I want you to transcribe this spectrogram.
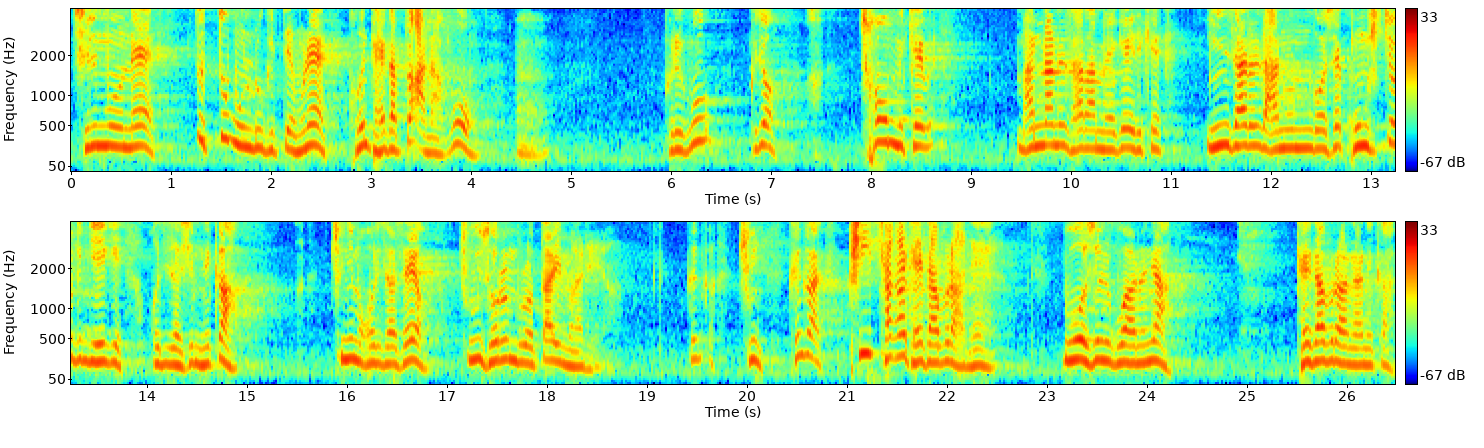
질문의 뜻도 모르기 때문에 그건 대답도 안 하고 어. 그리고 그저 처음 이렇게 만나는 사람에게 이렇게 인사를 나누는 것의 공식적인 얘기 어디 사십니까? 주님 어디 사세요? 주소를 물었다 이 말이에요. 그러니까 주 그러니까 피차가 대답을 안 해. 무엇을 구하느냐? 대답을 안 하니까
